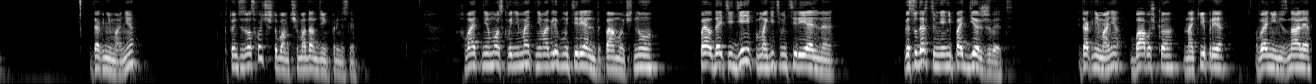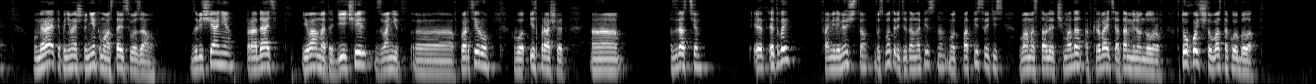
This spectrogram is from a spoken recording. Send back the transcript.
Итак, внимание. Кто-нибудь из вас хочет, чтобы вам чемодан денег принесли? Хватит мне мозг вынимать, не могли бы материально-то помочь. Ну, Павел, дайте денег, помогите материально. Государство меня не поддерживает. Итак, внимание. Бабушка на Кипре, вы о ней не знали, умирает и понимает, что некому оставить свой замок. Завещание, продать. И вам это DHL звонит э, в квартиру вот, и спрашивает. Э, Здравствуйте, это, это вы? Фамилия, имя, отчество. Вы смотрите, там написано. Вот, подписывайтесь, вам оставляют чемодан, открывайте, а там миллион долларов. Кто хочет, чтобы у вас такое было?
